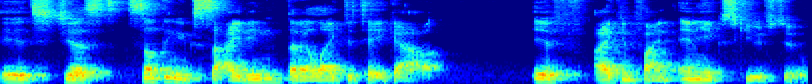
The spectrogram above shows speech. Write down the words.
it's just something exciting that I like to take out if I can find any excuse to.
